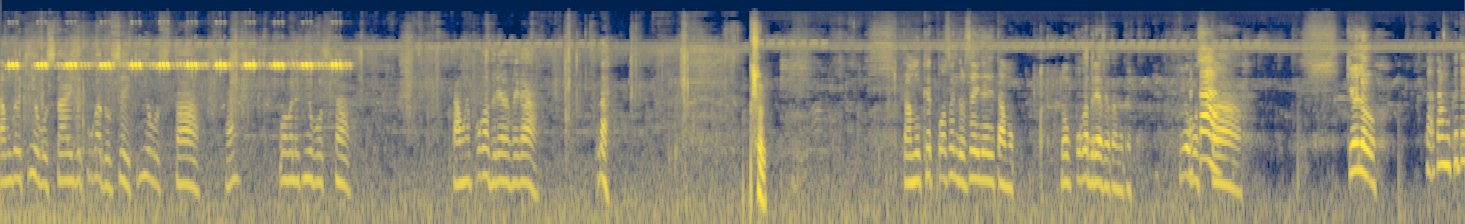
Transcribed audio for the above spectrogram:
তামুকের কি অবস্থা? এই যে পোকা ধরছে কি অবস্থা? হ্যাঁ? পোকা বলে কি অবস্থা? তামুকে পোকা ধরে আছে গা। না। শোন। তামুক ক্ষেত পছন্দ ধরছে এই যে তামুক তোমার পোকা ধরে আছে তামুক ক্ষেত কি অবস্থা? কি হলো? তা মুখেতে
